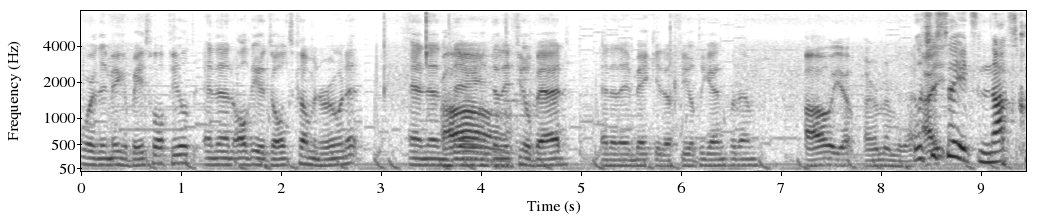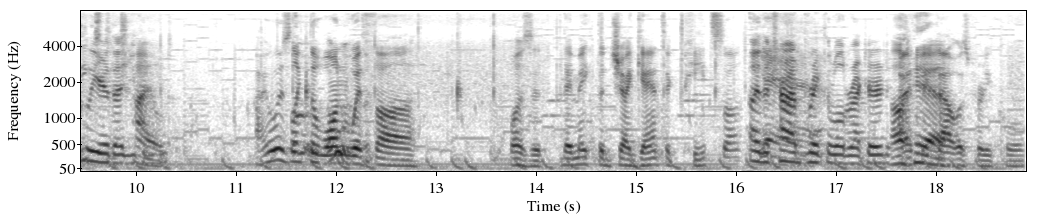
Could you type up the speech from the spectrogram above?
where they make a baseball field, and then all the adults come and ruin it, and then Oh. they then they feel bad, and then they make it a field again for them. Oh, yep, I remember that. Let's I, just say it's not clear to that you. child. I always like the one with uh, what is it? They make the gigantic pizza. Oh, they're trying to break the world record. Oh, I think that was pretty cool.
